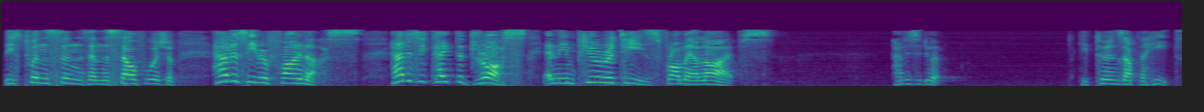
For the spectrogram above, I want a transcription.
these twin sins and the self-worship? How does He refine us? How does He take the dross and the impurities from our lives? How does He do it? He turns up the heat.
